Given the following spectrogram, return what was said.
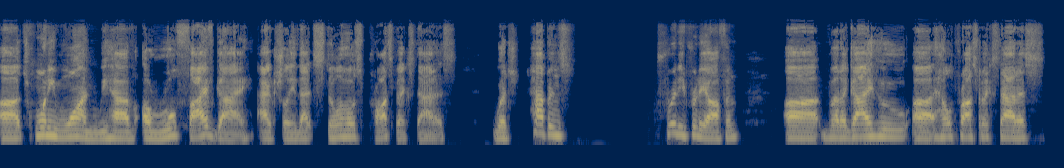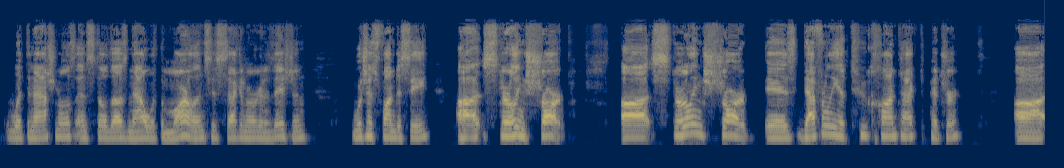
Uh, 21, we have a Rule 5 guy, actually, that still hosts prospect status, which happens pretty, pretty often. Uh, but a guy who uh, held prospect status with the Nationals and still does now with the Marlins, his second organization, which is fun to see. Uh, Sterling Sharp. Uh, Sterling Sharp is definitely a two contact pitcher. Uh,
